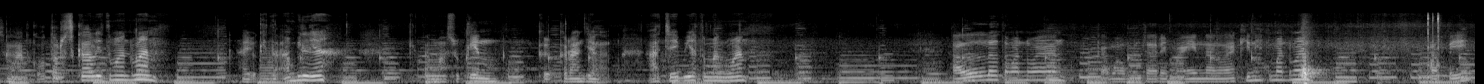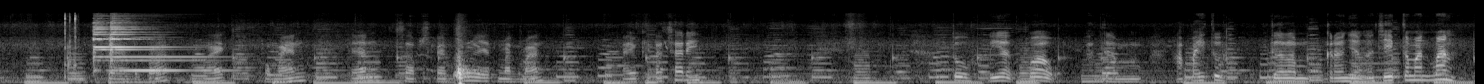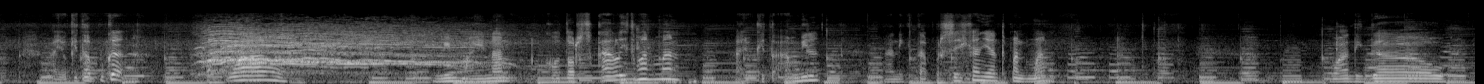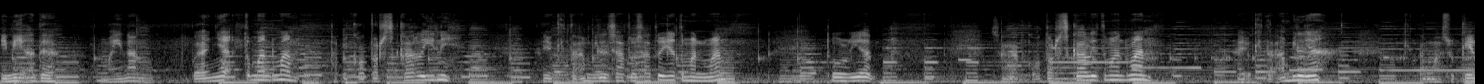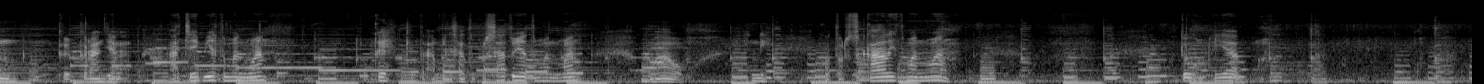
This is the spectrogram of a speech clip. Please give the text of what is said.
sangat kotor sekali teman-teman. Ayo kita ambil ya. Kita masukin ke keranjang ajaib ya teman-teman. Halo teman-teman. Kak mau mencari mainan lagi nih teman-teman. Tapi jangan lupa like komen dan subscribe dulu ya teman-teman. Ayo kita cari. Tuh lihat. Wow ada apa itu dalam keranjang ajaib teman-teman ayo kita buka. Wow. Ini mainan kotor sekali teman-teman. Ayo kita ambil. Nanti kita bersihkan ya teman-teman. Wadidaw. Ini ada mainan banyak teman-teman. Tapi kotor sekali ini. Ayo kita ambil satu-satu ya teman-teman. Tuh lihat. Sangat kotor sekali teman-teman. Ayo kita ambil ya. Kita masukin ke keranjang ajaib ya teman-teman. Oke kita ambil satu persatu ya teman-teman. Wow ini kotor sekali teman-teman. Tuh lihat.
